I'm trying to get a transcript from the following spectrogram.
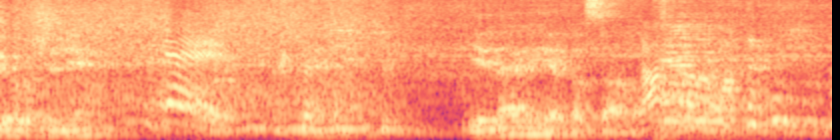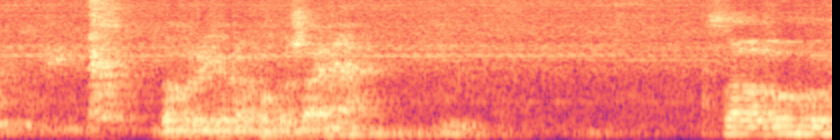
його чи ні? І енергія та сама. Добре, Юра, побажання. Слава Богу.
